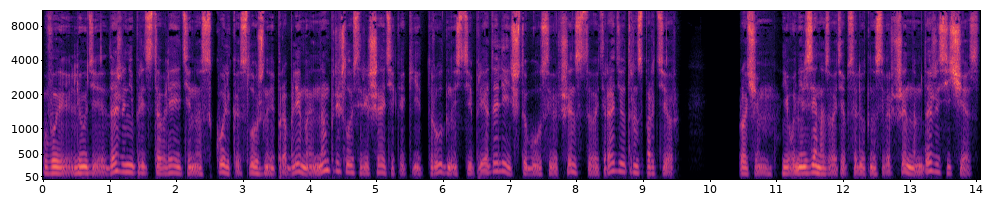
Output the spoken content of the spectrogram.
Вы, люди, даже не представляете, насколько сложные проблемы нам пришлось решать и какие трудности преодолеть, чтобы усовершенствовать радиотранспортер. Впрочем, его нельзя назвать абсолютно совершенным даже сейчас.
